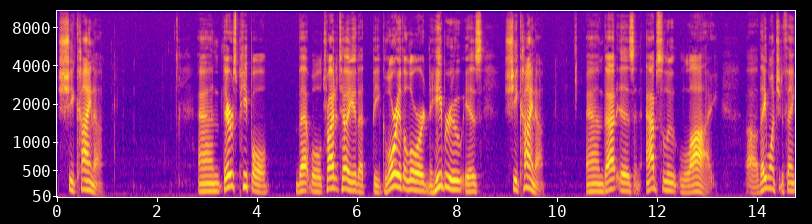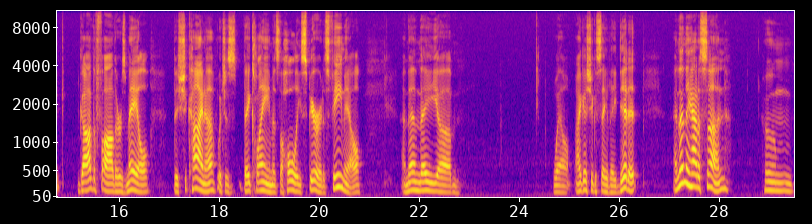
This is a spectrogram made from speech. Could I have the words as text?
Shekinah. And there's people that will try to tell you that the glory of the Lord in Hebrew is Shekinah. And that is an absolute lie. Uh, they want you to think God the Father is male, the Shekinah, which is they claim is the Holy Spirit, is female, and then they, um, well, I guess you could say they did it, and then they had a son, whom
